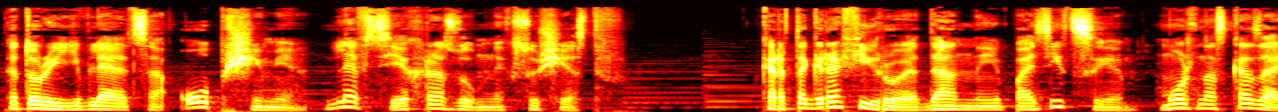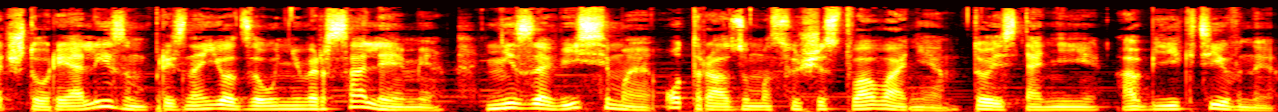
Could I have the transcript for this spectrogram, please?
которые являются общими для всех разумных существ. Картографируя данные позиции, можно сказать, что реализм признает за универсалиями независимое от разума существование, то есть они объективны.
